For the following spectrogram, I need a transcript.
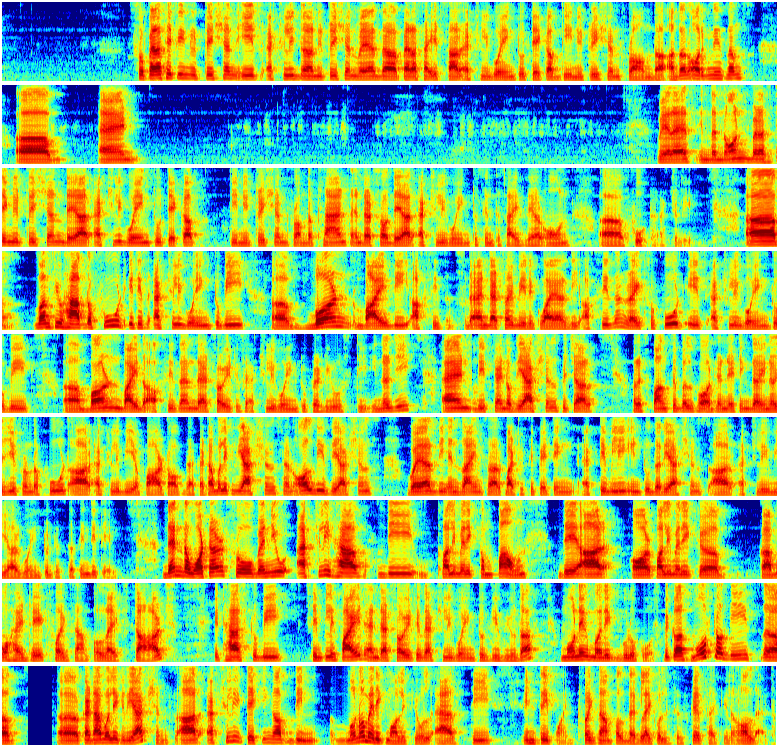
So, parasitic nutrition is actually the nutrition where the parasites are actually going to take up the nutrition from the other organisms uh, and whereas in the non-parasitic nutrition they are actually going to take up the nutrition from the plants and that is how they are actually going to synthesize their own uh, food actually. Uh, once you have the food it is actually going to be uh, burned by the oxygens and that is why we require the oxygen right. So, food is actually going to be uh, burned by the oxygen that is how it is actually going to produce the energy and these kind of reactions which are responsible for generating the energy from the food are actually be a part of the catabolic reactions and all these reactions where the enzymes are participating actively into the reactions are actually we are going to discuss in detail. Then the water, so when you actually have the polymeric compounds, they are or polymeric uh, carbohydrates for example like starch, it has to be simplified and that is how it is actually going to give you the monomeric glucose. Because most of these uh, uh, catabolic reactions are actually taking up the monomeric molecule as the entry point. For example the glycolysis Krebs cycle and all that.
